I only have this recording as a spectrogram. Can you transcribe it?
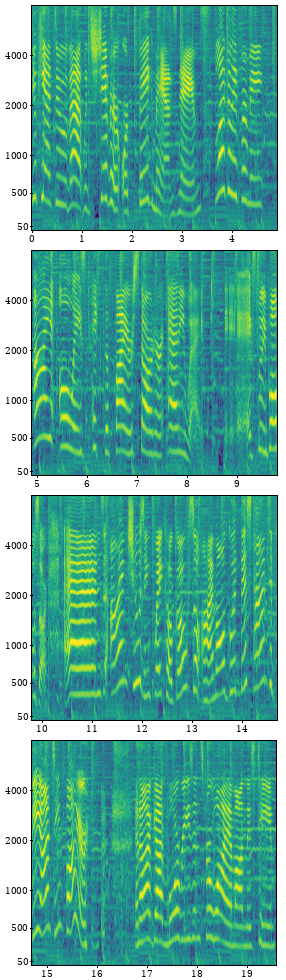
You can't do that with Shiver or Big Man's names. Luckily for me, I always pick the fire starter anyway. Excluding Bulbasaur. And I'm choosing Fuecoco, so I'm all good this time to be on Team Fire. and I've got more reasons for why I'm on this team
